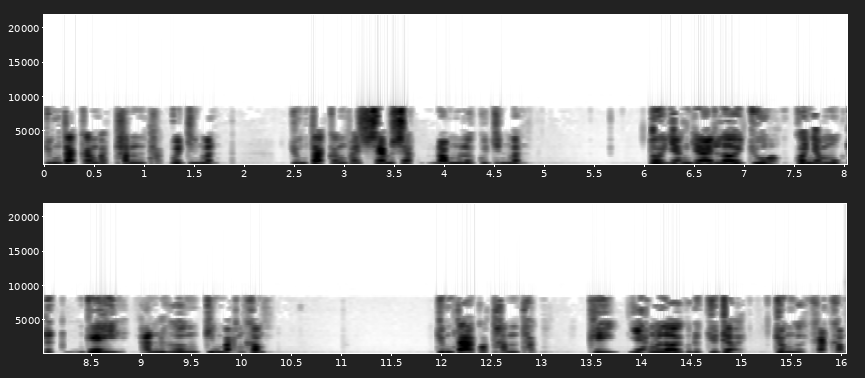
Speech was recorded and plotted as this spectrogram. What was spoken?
Chúng ta cần phải thành thật với chính mình. Chúng ta cần phải xem xét động lực của chính mình. Tôi giảng dạy lời Chúa có nhằm mục đích gây ảnh hưởng kiếm bạn không? Chúng ta có thành thật khi giảng lời của Đức Chúa Trời cho người khác không?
